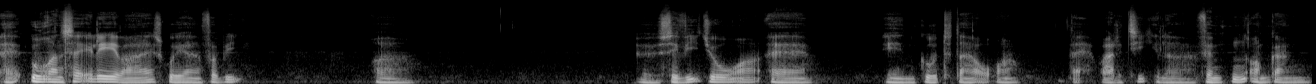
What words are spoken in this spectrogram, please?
af urensagelige veje skulle jeg forbi og øh, se videoer af en gut, der over, hvad var det, 10 eller 15 omgange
